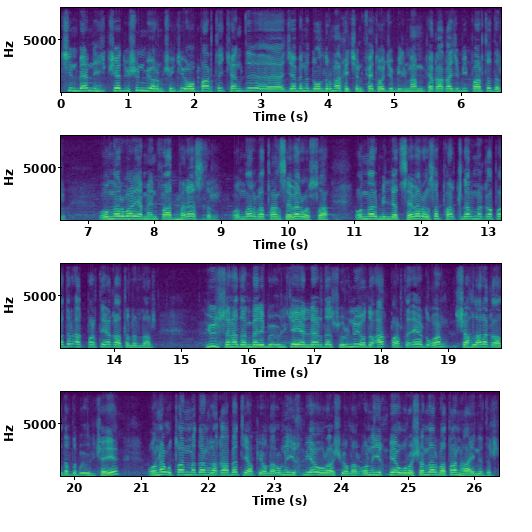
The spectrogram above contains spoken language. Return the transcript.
için ben hiçbir şey düşünmüyorum. Çünkü o parti kendi e, cebini doldurmak için FETÖ'cü bilmem PKK'cı bir partidir. Onlar var ya menfaatperesttir. Onlar vatansever olsa, onlar millet sever olsa partilerini kapatır AK Parti'ye katılırlar. 100 seneden beri bu ülke yerlerde sürünüyordu. AK Parti Erdoğan şahlara kaldırdı bu ülkeyi. Ona utanmadan rekabet yapıyorlar. Onu yıkmaya uğraşıyorlar. Onu yıkmaya uğraşanlar vatan hainidir.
